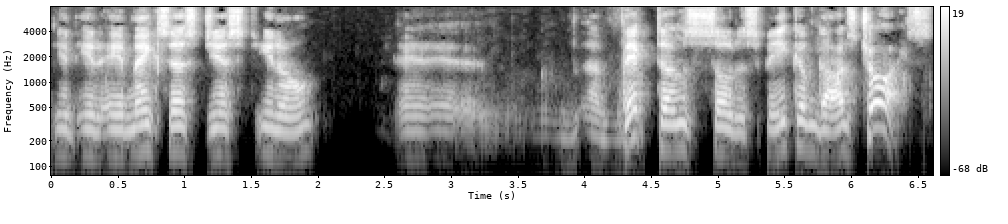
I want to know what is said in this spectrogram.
it, it, it, makes us just, you know, uh, victims, so to speak, of God's choice.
